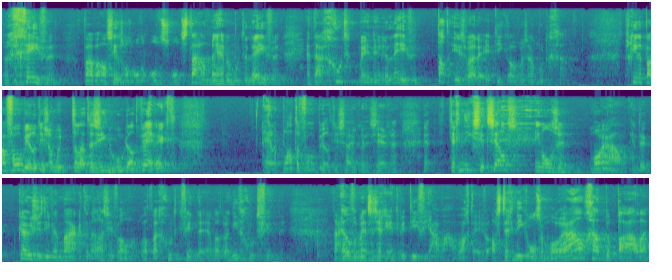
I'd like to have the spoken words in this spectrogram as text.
een gegeven waar we al sinds ons ontstaan mee hebben moeten leven en daar goed mee leren leven. Dat is waar de ethiek over zou moeten gaan. Misschien een paar voorbeeldjes om u te laten zien hoe dat werkt. Hele platte voorbeeldjes zou je kunnen zeggen. Techniek zit zelfs in onze moraal. In de keuzes die we maken ten aanzien van wat wij goed vinden en wat wij niet goed vinden. Nou, heel veel mensen zeggen intuïtief, ja maar wacht even. Als techniek onze moraal gaat bepalen,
